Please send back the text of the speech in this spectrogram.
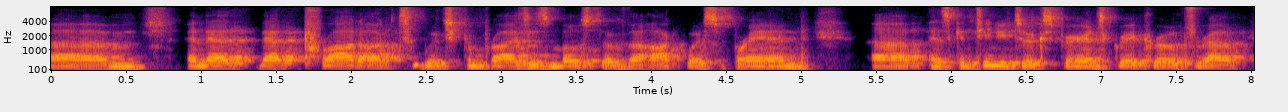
Um, and that that product, which comprises most of the Aquis brand, uh, has continued to experience great growth throughout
